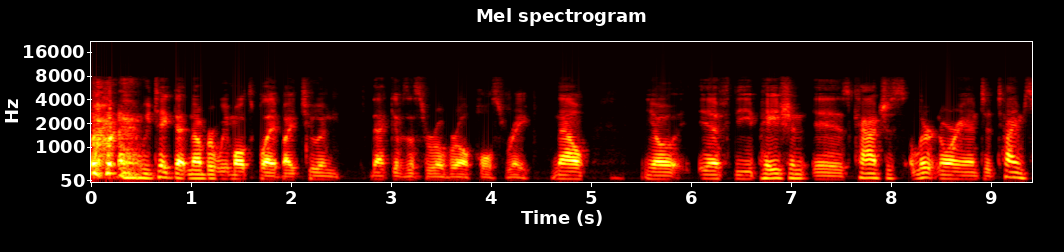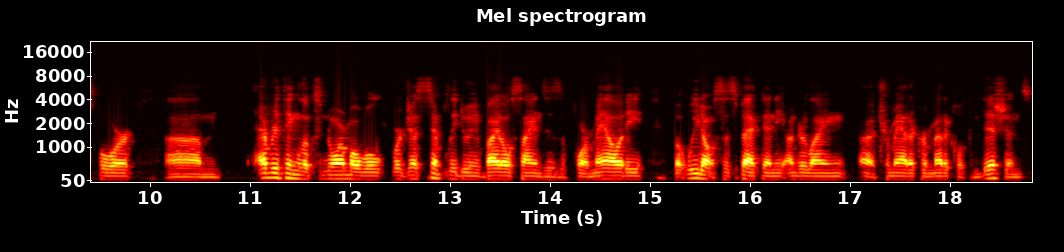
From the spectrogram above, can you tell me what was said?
we take that number, we multiply it by 2, and that gives us our overall pulse rate. Now, you know, if the patient is conscious, alert, and oriented times 4, um, everything looks normal. we are just simply doing vital signs as a formality, but we don't suspect any underlying uh, traumatic or medical conditions,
